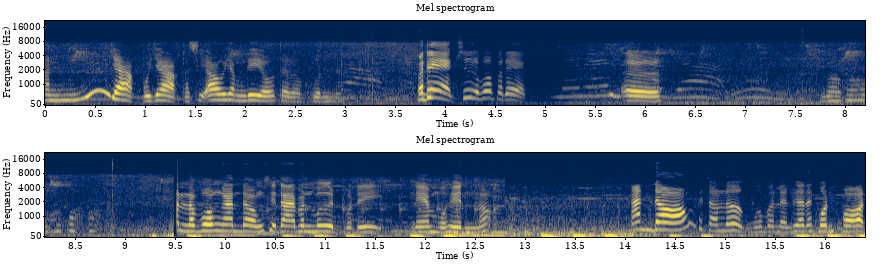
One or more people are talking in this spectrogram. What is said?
อันนี้อยากบ่อยากก็สิเอาอย่างเดียวแต่ละคนนะปลาแดกชื่อว่าปลาแดก เออบ่บ่บ่บ่บ่อันละวงงานดองเสียดายมันมืดบ่ได้แนมบ่เห็นเนาะงานดองเขาเจ้าเลิกมือเบิ่นแล้วเรือแต่คนฟอน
